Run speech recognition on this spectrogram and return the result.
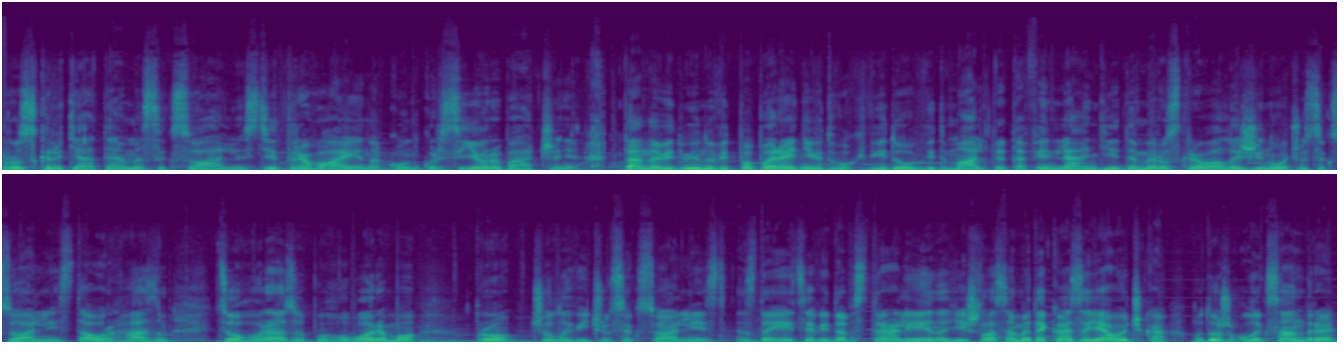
Розкриття теми сексуальності триває на конкурсі Євробачення. Та на відміну від попередніх двох відео від Мальти та Фінляндії, де ми розкривали жіночу сексуальність та оргазм, цього разу поговоримо про чоловічу сексуальність. Здається, від Австралії надійшла саме така заявочка. Отож, Олександре,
